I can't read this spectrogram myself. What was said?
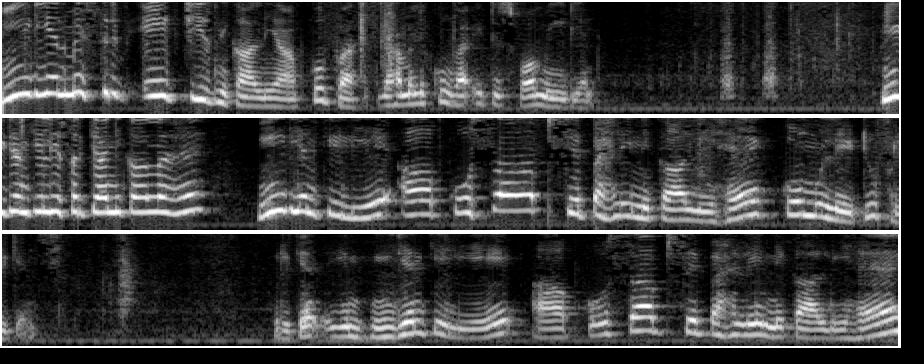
मीडियन में सिर्फ़ एक चीज़ निकालनी है आपको बस। यहाँ मैं लिखूँगा it is for median median के लिए सर क्या निकालना है? मीडियन के लिए आपको सबसे पहले निकालनी है कोमुलेटिव फ्रीक्वेंसी मीडियन के लिए आपको सबसे पहले निकालनी है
